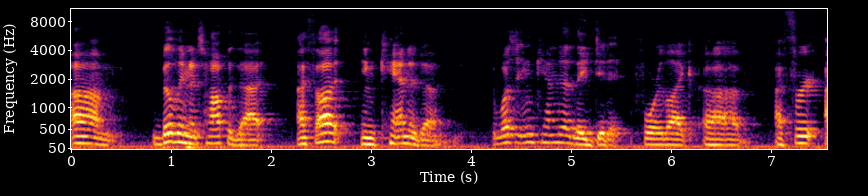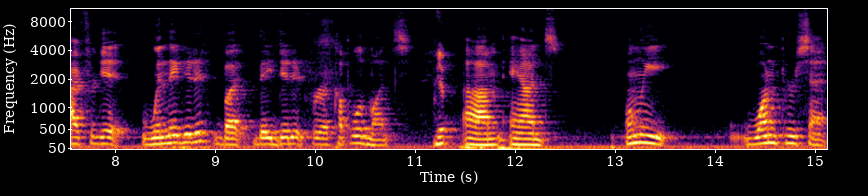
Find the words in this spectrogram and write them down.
Um, building on top of that, I thought in Canada, it was it in Canada they did it for like uh, I for I forget when they did it, but they did it for a couple of months. Yep. Um, and only one percent,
